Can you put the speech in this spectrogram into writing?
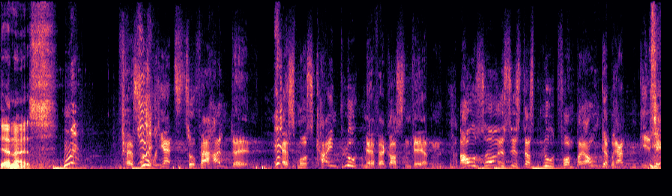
Sehr nice. Versuch jetzt zu verhandeln. Es muss kein Blut mehr vergossen werden. Außer es ist das Blut vom braungebrannten Gilbert.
